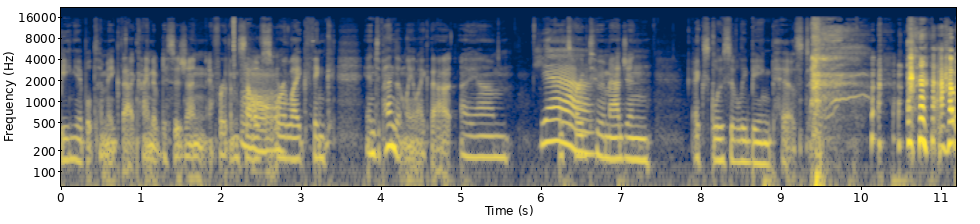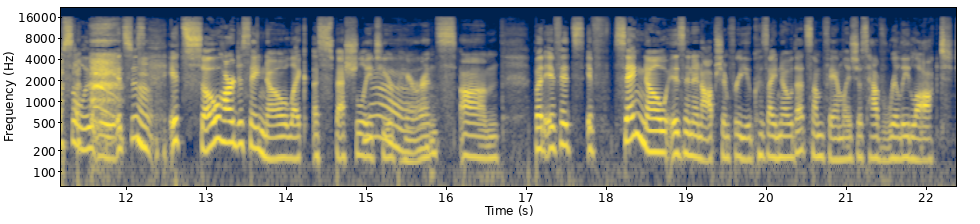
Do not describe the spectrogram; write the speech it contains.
being able to make that kind of decision for themselves, or like think independently like that. I um, Yeah. it's hard to imagine exclusively being pissed. Absolutely. It's just it's so hard to say no, like especially to your parents. Um but if it's if saying no isn't an option for you cuz I know that some families just have really locked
